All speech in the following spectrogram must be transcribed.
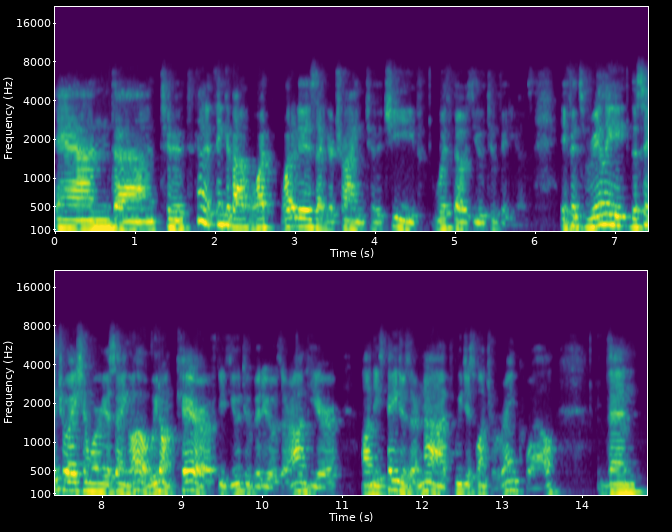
and uh, to, to kind of think about what, what it is that you're trying to achieve with those YouTube videos. If it's really the situation where you're saying, oh, we don't care if these YouTube videos are on here, on these pages or not, we just want to rank well, then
